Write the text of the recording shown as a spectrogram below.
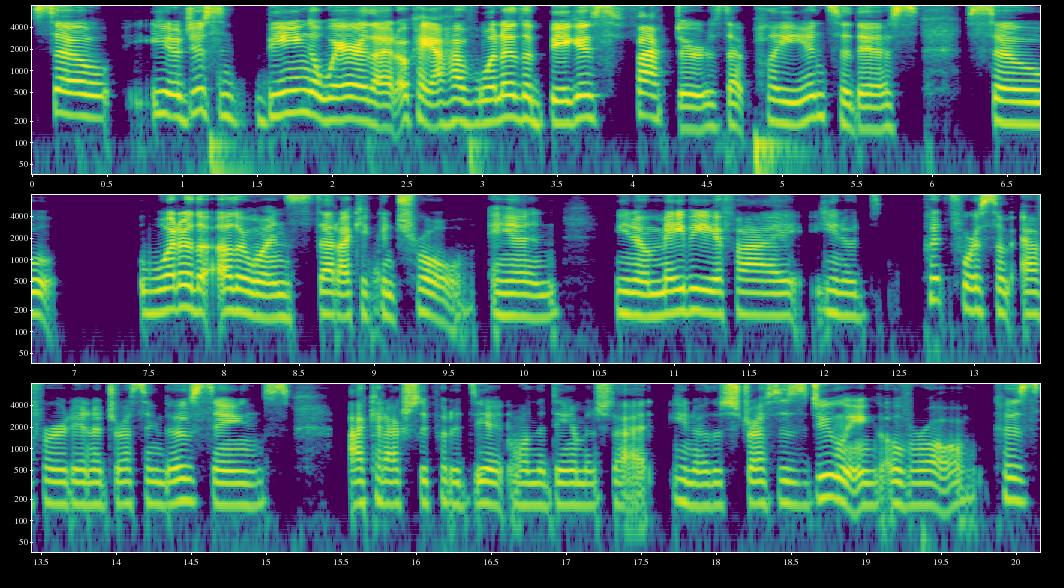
So you know just being aware that okay i have one of the biggest factors that play into this. So what are the other ones that I can control? And, you know, maybe if I, you know, put forth some effort in addressing those things, I could actually put a dent on the damage that, you know, the stress is doing overall. Because,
